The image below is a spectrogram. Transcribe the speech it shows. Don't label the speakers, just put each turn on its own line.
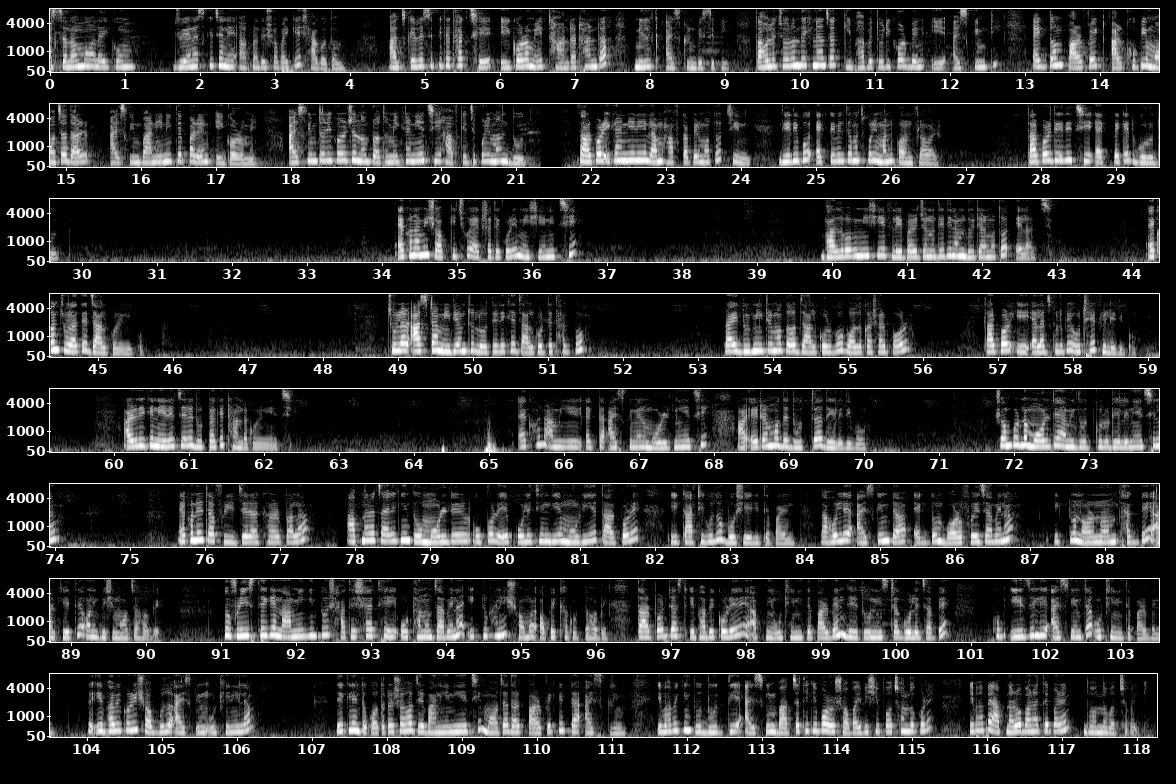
আসসালামু আলাইকুম। জুয়েনাস কিচেনে আপনাদের সবাইকে স্বাগতম। আজকের রেসিপিতে থাকছে এই গরমে ঠান্ডা ঠান্ডা মিল্ক আইসক্রিম রেসিপি। তাহলে চলুন দেখে নেওয়া যাক কীভাবে তৈরি করবেন এই আইসক্রিমটি। একদম পারফেক্ট আর খুবই মজাদার আইসক্রিম বানিয়ে নিতে পারেন এই গরমে। আইসক্রিম তৈরি করার জন্য প্রথমে এখানে নিয়েছি হাফ কেজি পরিমাণ দুধ। তারপর এখানে নিয়ে নিলাম হাফ কাপের মতো চিনি। দিয়ে দিব এক টেবিল চামচ পরিমাণ কর্নফ্লাওয়ার। তারপর দিয়ে দিচ্ছি এক প্যাকেট গরু দুধ। এখন আমি সব কিছু একসাথে করে মিশিয়ে নিচ্ছি। ভালোভাবে মিশিয়ে ফ্লেভারের জন্য দিয়ে দিলাম দুইটার মতো এলাচ। এখন চুলাতে জাল করে নিব। চুলার আঁচটা মিডিয়াম টু লোতে রেখে জাল করতে থাকব। প্রায় দুই মিনিটের মতো জাল করব বলক আসার পর। তারপর এই এলাচগুলোকে উঠে ফেলে দিব। আর এদিকে নেড়ে চেড়ে দুধটাকে ঠান্ডা করে নিয়েছি। এখন আমি একটা আইসক্রিমের মোল্ড নিয়েছি আর এটার মধ্যে দুধটা ঢেলে দিব। সম্পূর্ণ মোল্ডে আমি দুধগুলো ঢেলে নিয়েছিলাম। এখন এটা ফ্রিজে রাখার পালা। আপনারা চাইলে কিন্তু মোল্ডের উপরে পলিথিন দিয়ে মুড়িয়ে তারপরে এই কাঠিগুলো বসিয়ে দিতে পারেন। তাহলে আইসক্রিমটা একদম বরফ হয়ে যাবে না, একটু নরম নরম থাকবে আর খেতে অনেক বেশি মজা হবে। তো ফ্রিজ থেকে নামিয়ে কিন্তু সাথে সাথেই ওঠানো যাবে না, একটুখানি সময় অপেক্ষা করতে হবে। তারপর জাস্ট এভাবে করে আপনি উঠিয়ে নিতে পারবেন, যেহেতু নিচটা গলে যাবে, খুব ইজিলি আইসক্রিমটা উঠিয়ে নিতে পারবেন। তো এভাবে করেই সবগুলো আইসক্রিম উঠিয়ে নিলাম। দেখলেন তো কতটা সহজে বানিয়ে নিয়েছি, মজাদার পারফেক্ট একটা আইসক্রিম এভাবে কিন্তু দুধ দিয়ে আইসক্রিম বাচ্চা থেকে বড় সবাই বেশি পছন্দ করে। এভাবে আপনারাও বানাতে পারেন। ধন্যবাদ সবাইকে।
